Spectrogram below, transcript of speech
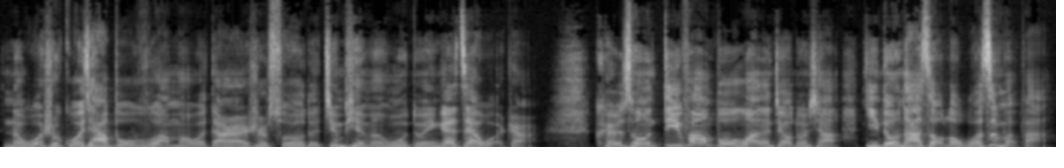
那我是国家博物馆嘛，我当然是所有的精品文物都应该在我这儿。可是从地方博物馆的角度想，你都拿走了，我怎么办？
